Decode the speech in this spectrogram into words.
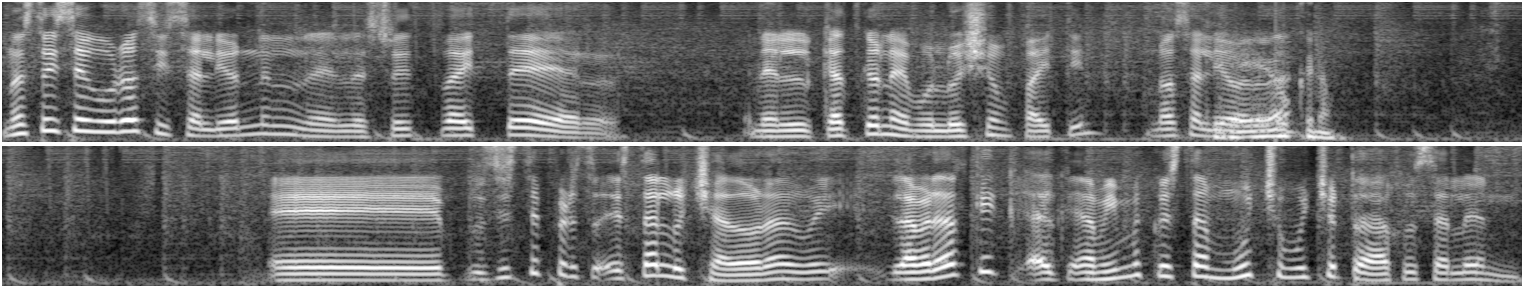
No estoy seguro si salió en el, el Street Fighter. En el Capcom Evolution Fighting. No salió, Creo ¿verdad? que no. Eh, pues este esta luchadora, güey. La verdad que a, mí me cuesta mucho, mucho trabajo usarla en,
